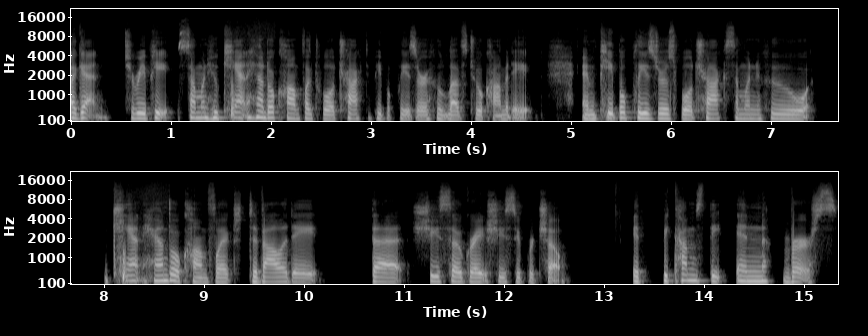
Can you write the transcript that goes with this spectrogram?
Again, to repeat, someone who can't handle conflict will attract a people pleaser who loves to accommodate. And people pleasers will attract someone who can't handle conflict to validate that she's so great, she's super chill. It becomes the inverse.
